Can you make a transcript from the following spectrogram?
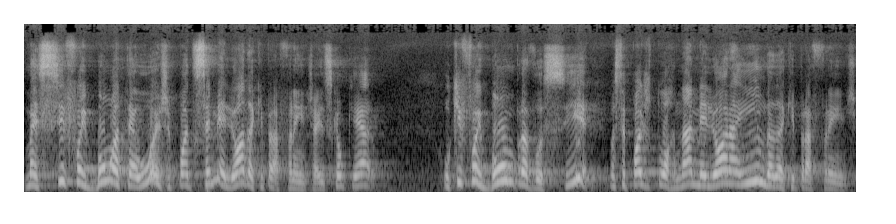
Mas se foi bom até hoje, pode ser melhor daqui para frente, é isso que eu quero. O que foi bom para você, você pode tornar melhor ainda daqui para frente.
